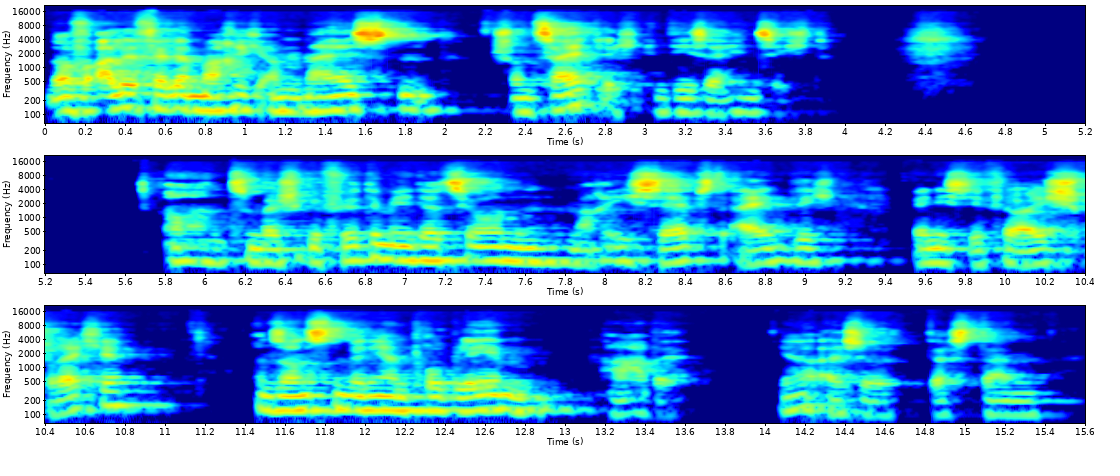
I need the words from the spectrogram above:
Und auf alle Fälle mache ich am meisten schon zeitlich in dieser Hinsicht. Und zum Beispiel geführte Meditationen mache ich selbst eigentlich, wenn ich sie für euch spreche. Ansonsten, wenn ich ein Problem habe. Ja, also, dass dann,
